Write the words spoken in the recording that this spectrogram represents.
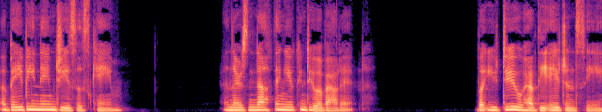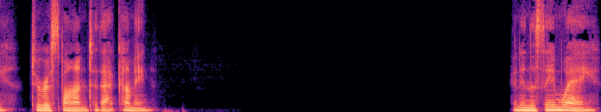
A baby named Jesus came, and there's nothing you can do about it. But you do have the agency to respond to that coming. And in the same way,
